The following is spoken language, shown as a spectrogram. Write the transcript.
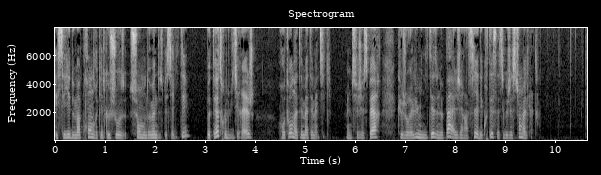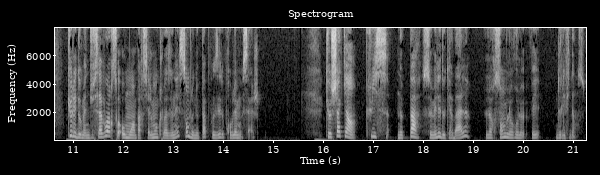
essayer de m'apprendre quelque chose sur mon domaine de spécialité, peut-être lui dirais-je retourne à tes mathématiques, même si j'espère que j'aurai l'humilité de ne pas agir ainsi et d'écouter sa suggestion malgré tout. Que les domaines du savoir soient au moins partiellement cloisonnés semble ne pas poser de problème aux sages. Que chacun puisse ne pas se mêler de cabale leur semble relever de l'évidence.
